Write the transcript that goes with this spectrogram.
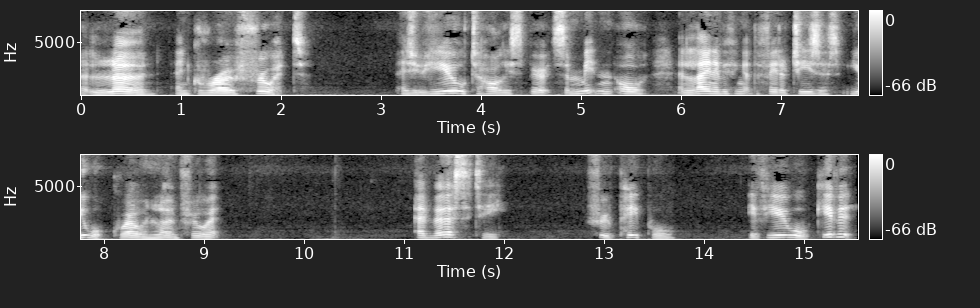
But learn and grow through it as you yield to Holy Spirit, submitting all and laying everything at the feet of Jesus, you will grow and learn through it. Adversity through people, if you will give it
